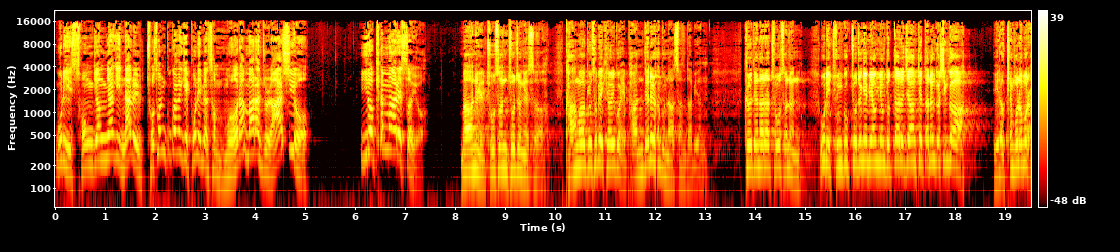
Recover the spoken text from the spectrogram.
우리 송경략이 나를 조선국왕에게 보내면서 뭐라 말한 줄 아시오? 이렇게 말했어요. 만일 조선 조정에서 강화 교섭의 결과에 반대를 하고 나선다면 그대 나라 조선은 우리 중국 조정의 명령도 따르지 않겠다는 것인가? 이렇게 물어보라.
